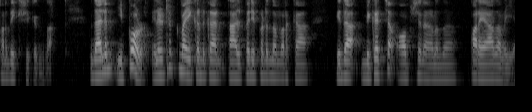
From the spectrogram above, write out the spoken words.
പ്രതീക്ഷിക്കുന്നത്. എന്തായാലും ഇപ്പോൾ ഇലക്ട്രിക് ബൈക്ക് എടുക്കാൻ താല്പര്യപ്പെടുന്നവർക്ക് ഇത് മികച്ച ഓപ്ഷനാണെന്ന് പറയാതെ വയ്യ.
